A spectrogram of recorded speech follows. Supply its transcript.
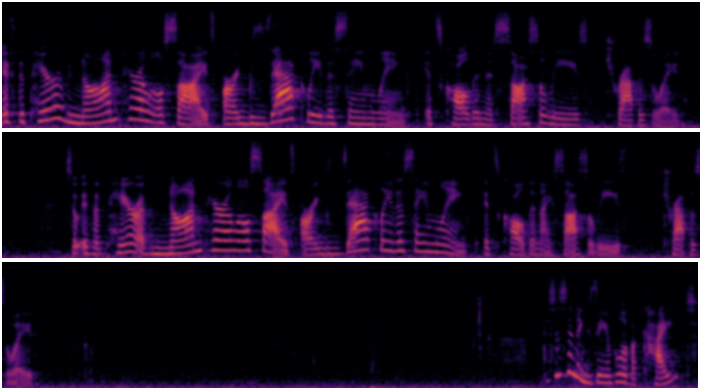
If the pair of non-parallel sides are exactly the same length, it's called an isosceles trapezoid. So if a pair of non-parallel sides are exactly the same length, it's called an isosceles trapezoid. This is an example of a kite.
